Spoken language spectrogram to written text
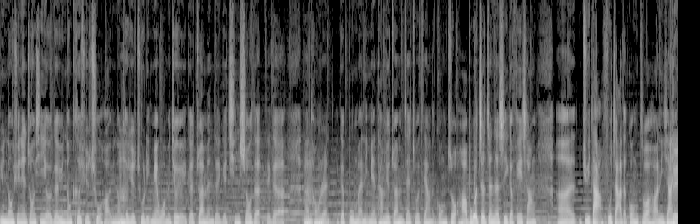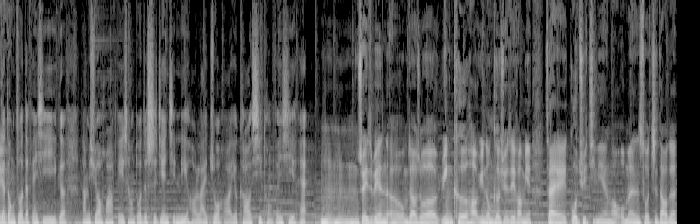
运动训练中心有一个运动科学处哈，运动嗯科学处里面我们就有一个专门的一个清收的这个呃嗯同仁一个部门里面，他们就专门在做这样的工作哈。不过这真的是一个非常呃巨大复杂的工作哈。你像一个动作的分析，一个他们需要花非常多的时间精力哈来做哈，要靠系统分析哎。嗯嗯嗯，所以这边呃，我们知道说运科哈，运动科学这方面，在过去几年哈，我们所知道的，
